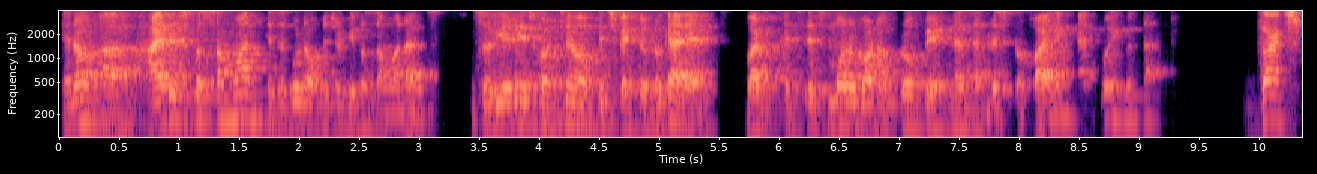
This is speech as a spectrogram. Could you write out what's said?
You know, uh, high risk for someone is a good opportunity for someone else. So really don't know which way to look at it, but it's, it's more about appropriateness and risk profiling and going with that. That's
